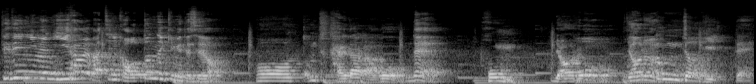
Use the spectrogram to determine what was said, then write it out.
피디님은 이 향을 맡으니까 어떤 느낌이 드세요? 어, 엄청 달달하고 네, 봄, 여름, 봄, 여름. 활동적일 때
